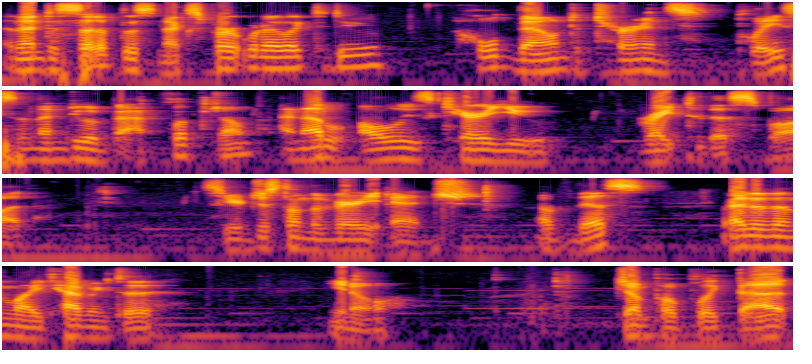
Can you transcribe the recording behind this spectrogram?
And then to set up this next part what I like to do, hold down to turn in place and then do a backflip jump and that'll always carry you right to this spot. So you're just on the very edge of this rather than like having to, you know, jump up like that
